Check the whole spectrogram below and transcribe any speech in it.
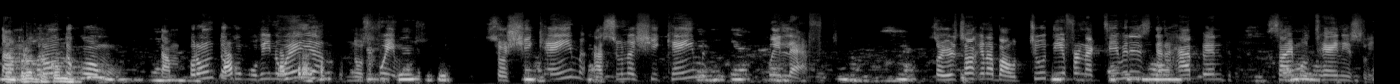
Tan pronto pronto como. como, tan pronto como vino ella, nos fuimos. So she came, as soon as she came, we left. So you're talking about two different activities that happened simultaneously.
